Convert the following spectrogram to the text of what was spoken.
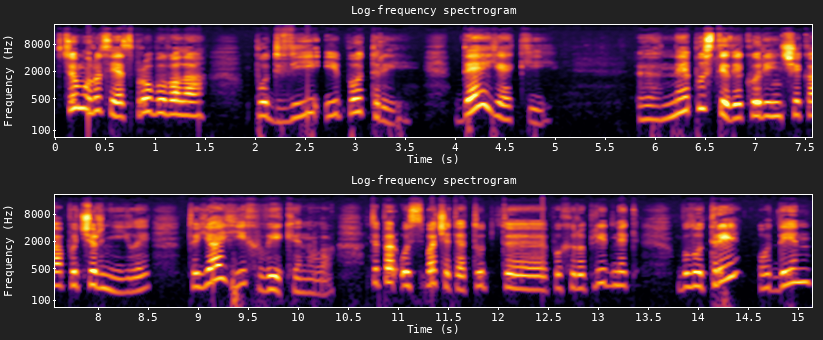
В цьому році я спробувала по дві і по три. Деякі е, не пустили корінчика, почорніли, то я їх викинула. Тепер, ось бачите, тут е, похироплідник було три, один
